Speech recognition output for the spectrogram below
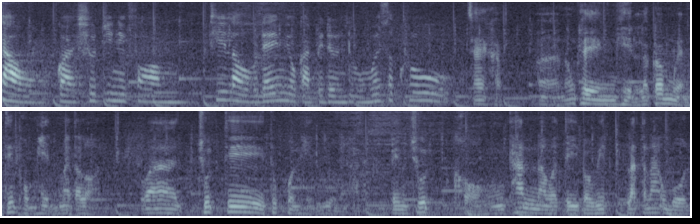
เก่ากว่าชุดยูนิฟอร์ม ที่เราได้มีโอกาสไปเดินดูเมื่อสักครู่ ใช่ครับเอ่อน้องเพลงเห็นแล้วก็เหมือนที่ผมเห็นมาตลอด ว่าชุดที่ทุกคนเห็นอยู่นะครับ เป็นชุดของท่านนาวาตรีประวิตรรัตนอุบล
